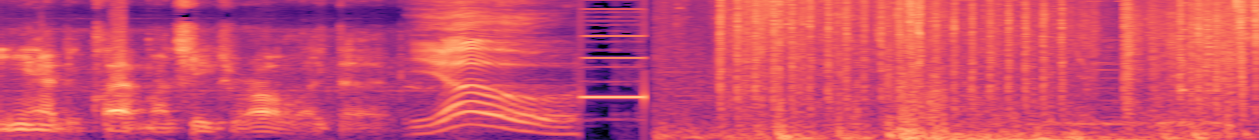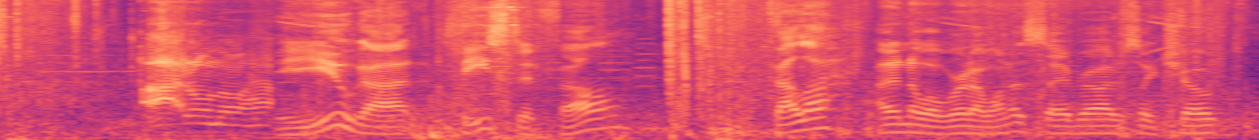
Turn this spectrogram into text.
You had to clap my cheeks raw like that. Yo. I don't know how. You got beasted, fell. Fella? I didn't know what word I wanted to say, bro. I just like choked.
